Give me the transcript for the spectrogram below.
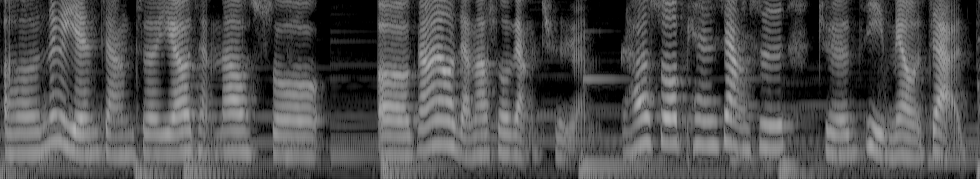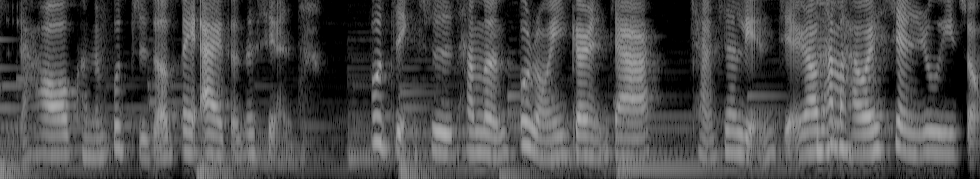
呃，那个演讲者也有讲到说，呃，刚刚有讲到说两群人，然后说偏向是觉得自己没有价值，然后可能不值得被爱的那些人，不仅是他们不容易跟人家产生连接，然后他们还会陷入一种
